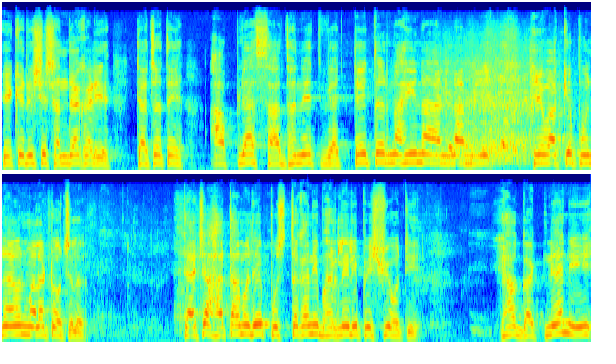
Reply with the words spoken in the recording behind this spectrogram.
एके दिवशी संध्याकाळी त्याचं ते आपल्या साधनेत व्यत्यय तर नाही ना आणला मी हे वाक्य पुन्हा येऊन मला टोचलं. त्याच्या हातामध्ये पुस्तकांनी भरलेली पिशवी होती. ह्या घटनेनी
